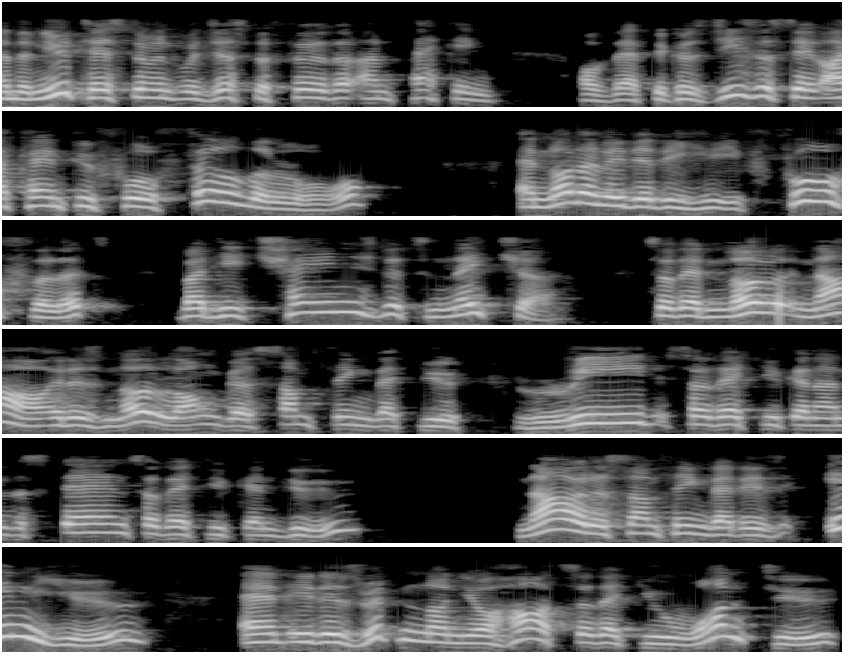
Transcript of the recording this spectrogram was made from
And the New Testament was just a further unpacking of that because Jesus said, I came to fulfill the law. And not only did he fulfill it, but he changed its nature so that no, now it is no longer something that you read so that you can understand, so that you can do. Now it is something that is in you and it is written on your heart so that you want to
